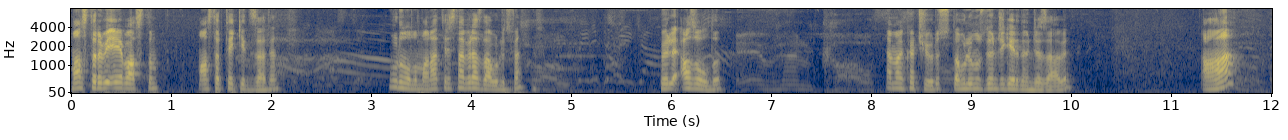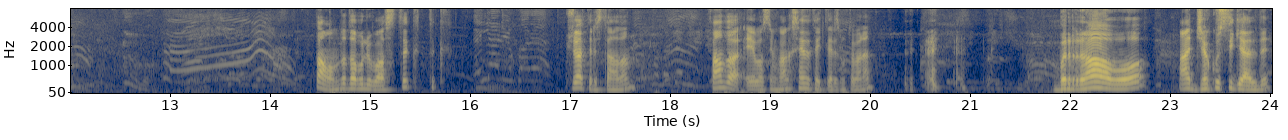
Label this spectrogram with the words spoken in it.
Master'a bir E bastım. Master tek yedi zaten. Vurun oğlum bana. Tristan biraz daha vur lütfen. Böyle az oldu. Hemen kaçıyoruz. W'muz dönünce geri döneceğiz abi. Aha. Tamam da W bastık. Tık. Güzel Tristan'dan. Sana da E basayım kanka. Seni de tekleriz muhtemelen. Bravo. Ha Jacuzzi geldi.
